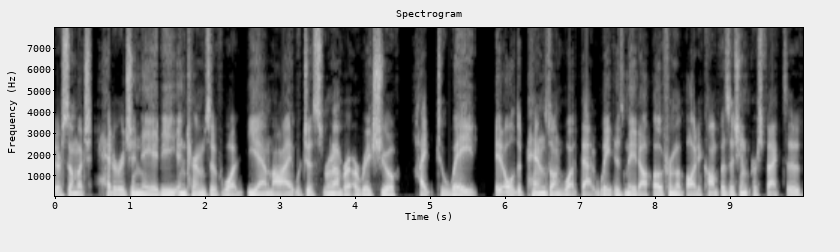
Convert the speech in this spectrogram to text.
There's so much heterogeneity in terms of what BMI, which is remember a ratio of height to weight. It all depends on what that weight is made up of from a body composition perspective.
